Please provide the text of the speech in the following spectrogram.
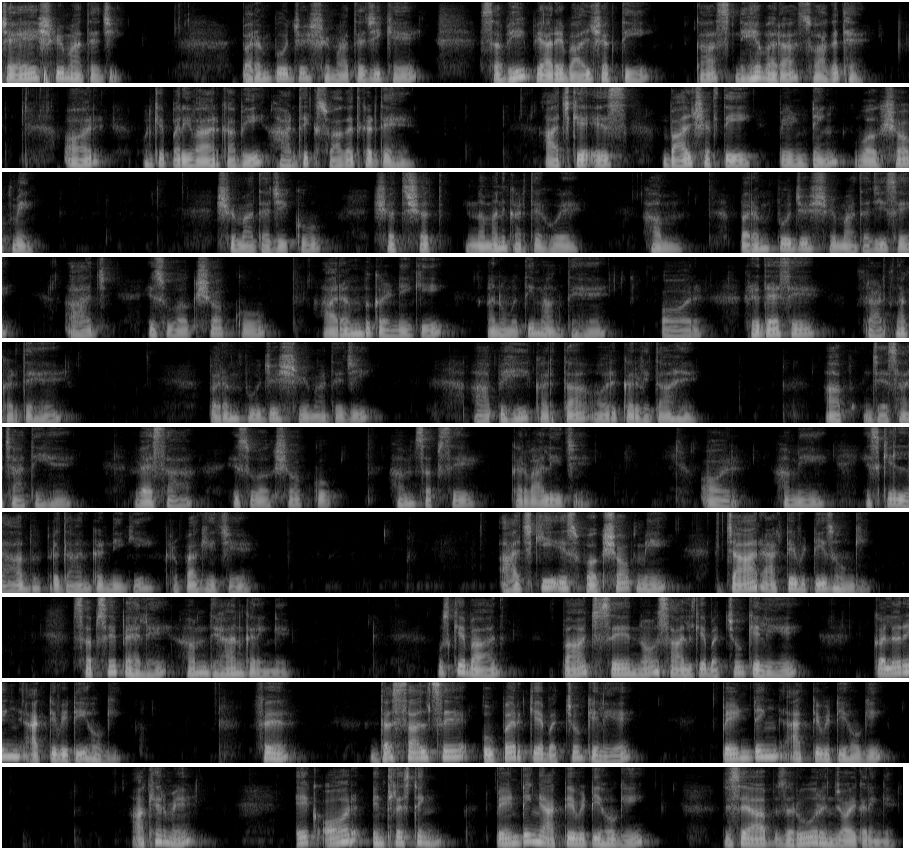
जय श्री माता जी। परम पूज्य श्री माता जी के सभी प्यारे बाल शक्ति का स्नेह भरा स्वागत है और उनके परिवार का भी हार्दिक स्वागत करते हैं। आज के इस बाल शक्ति पेंटिंग वर्कशॉप में श्री माता जी को शत शत नमन करते हुए हम परम पूज्य श्री माता जी से आज इस वर्कशॉप को आरंभ करने की अनुमति मांगते हैं और हृदय से प्रार्थना करते हैं। परम पूज्य श्री माता जी आप ही कर्ता और कर्विता हैं। आप जैसा चाहती हैं, वैसा इस वर्कशॉप को हम सबसे करवा लीजिए और हमें इसके लाभ प्रदान करने की कृपा कीजिए। आज की इस वर्कशॉप में चार एक्टिविटीज़ होंगी। सबसे पहले हम ध्यान करेंगे। उसके बाद पाँच से नौ साल के बच्चों के लिए कलरिंग एक्टिविटी होगी। फिर 10 साल से ऊपर के बच्चों के लिए पेंटिंग एक्टिविटी होगी। आखिर में एक और इंटरेस्टिंग पेंटिंग एक्टिविटी होगी जिसे आप ज़रूर इन्जॉय करेंगे।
